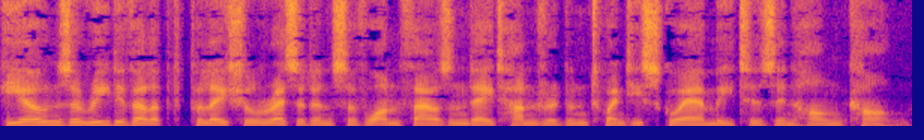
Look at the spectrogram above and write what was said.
He owns a redeveloped palatial residence of 1,820 square meters in Hong Kong.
